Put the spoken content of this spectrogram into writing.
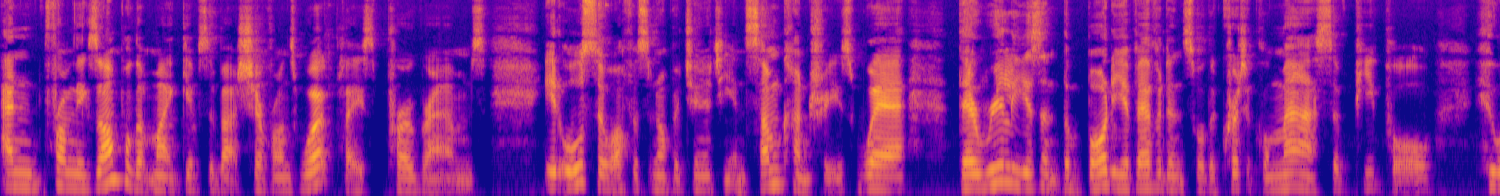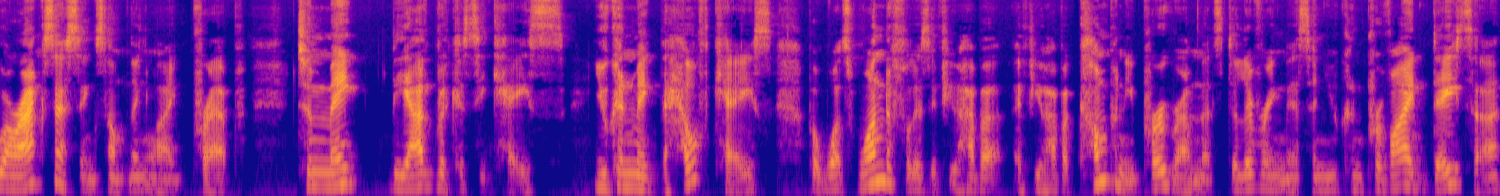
And from the example that Mike gives about Chevron's workplace programs, it also offers an opportunity in some countries where there really isn't the body of evidence or the critical mass of people who are accessing something like PrEP to make the advocacy case you can make the health case but what's wonderful is if you have a if you have a company program that's delivering this and you can provide data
